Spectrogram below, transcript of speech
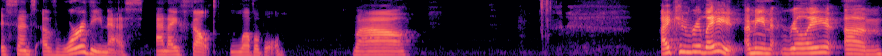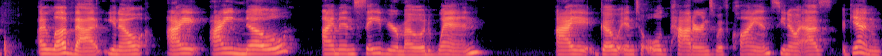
a sense of worthiness and I felt lovable. Wow. I can relate. I mean, really, um, I love that. You know, I I know I'm in savior mode when I go into old patterns with clients, you know, as again,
